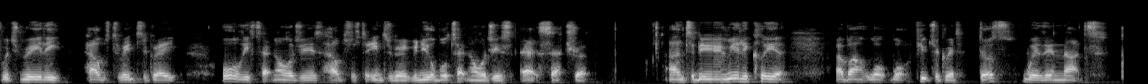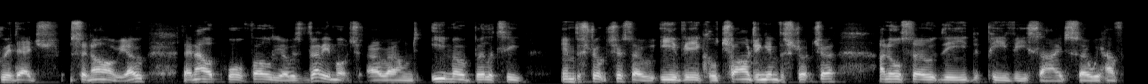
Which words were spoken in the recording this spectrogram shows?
which really helps to integrate all these technologies, helps us to integrate renewable technologies, etc. And to be really clear about what, what Future Grid does within that grid edge scenario, then our portfolio is very much around e mobility infrastructure, so e vehicle charging infrastructure, and also the, the PV side. So we have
